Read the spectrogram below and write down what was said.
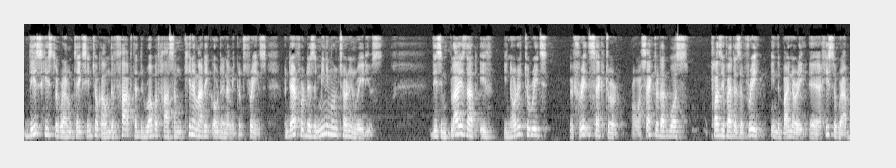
This histogram takes into account the fact that the robot has some kinematic or dynamic constraints, and therefore there's a minimum turning radius. This implies that if, in order to reach a free sector, or a sector that was classified as a free in the binary uh, histogram,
